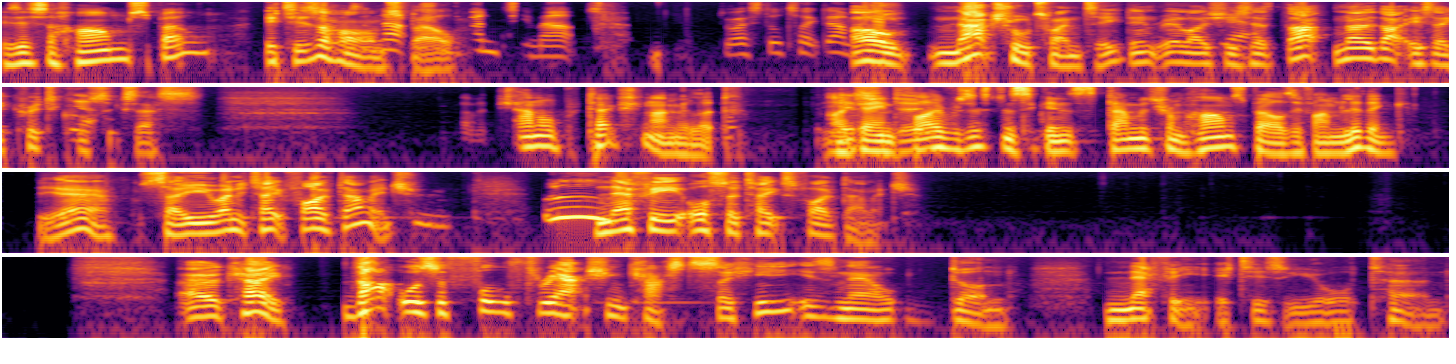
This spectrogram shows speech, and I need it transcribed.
Is this a harm spell? It is a harm natural spell. 20, Matt. Do I still take damage? Oh, natural 20. Didn't realise you Yes. said that. No, that is a critical Yeah. success. Channel protection amulet. I Yes, you gain do. five resistance against damage from harm spells if I'm living. Yeah, so you only take five damage. Mm. Neffy also takes five damage. Okay, that was a full three action cast, so he is now done. Neffy, it is your turn.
